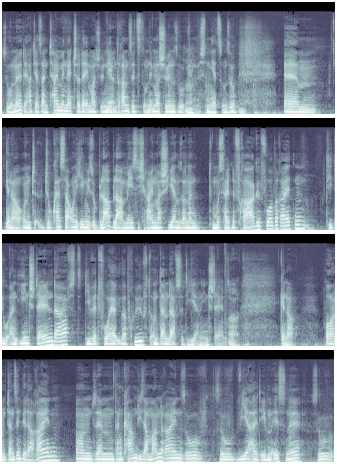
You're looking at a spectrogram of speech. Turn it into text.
So, ne? Der hat ja seinen Time Manager, der immer schön nebendran sitzt und immer schön so, mhm. wir müssen jetzt und so. Ähm, genau, und du kannst da auch nicht irgendwie so blabla-mäßig reinmarschieren, sondern du musst halt eine Frage vorbereiten die du an ihn stellen darfst, die wird vorher überprüft und dann darfst du die an ihn stellen. So. Okay. Genau. Und dann sind wir da rein und ähm, dann kam dieser Mann rein, so, so wie er halt eben ist, ne? So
